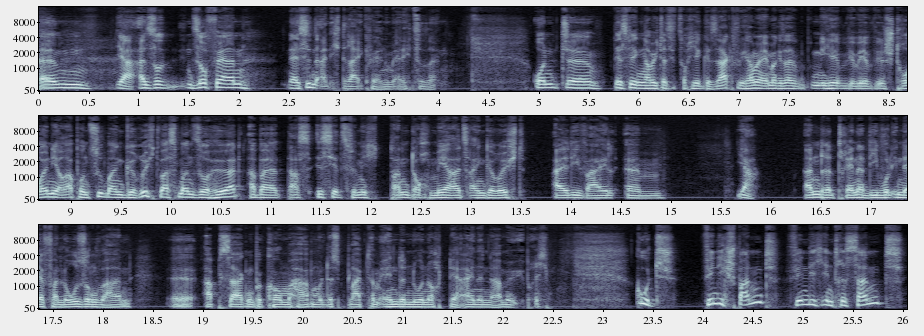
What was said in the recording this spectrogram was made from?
Ähm, ja, also insofern, na, es sind eigentlich drei Quellen, um ehrlich zu sein. Und äh, deswegen habe ich das jetzt auch hier gesagt. Wir haben ja immer gesagt, wir, wir, wir streuen ja auch ab und zu mal ein Gerücht, was man so hört, aber das ist jetzt für mich dann doch mehr als ein Gerücht, all dieweil, ähm, ja, andere Trainer, die wohl in der Verlosung waren, äh, Absagen bekommen haben und es bleibt am Ende nur noch der eine Name übrig. Gut, finde ich spannend, finde ich interessant.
